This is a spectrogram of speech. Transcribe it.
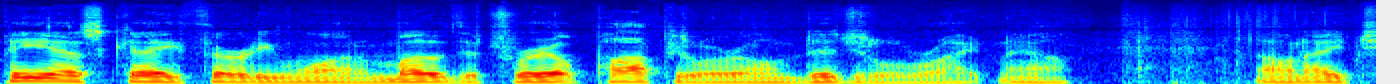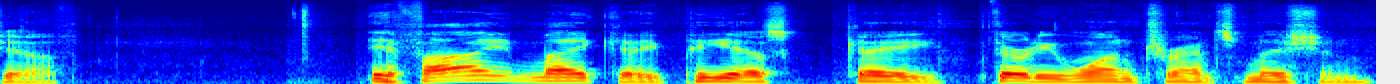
PSK 31, a mode that's real popular on digital right now on HF. If I make a PSK 31 transmission,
